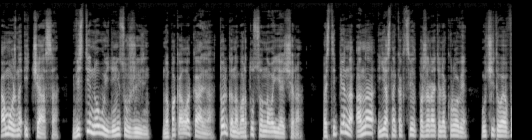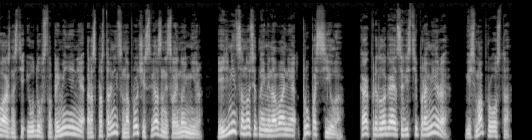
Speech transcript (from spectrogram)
а можно и часа, ввести новую единицу в жизнь, но пока локально, только на борту сонного ящера. Постепенно она, ясно как цвет пожирателя крови, учитывая важности и удобство применения, распространится на прочий связанный с войной мир. Единица носит наименование трупа сила. Как предлагается вести промеры? Весьма просто.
